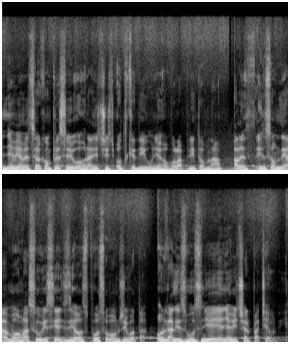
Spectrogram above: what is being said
nevieme celkom presne ju ohraničiť, odkedy u neho bola prítomná, ale insomnia mohla súvisieť s jeho spôsobom života. Organizmus nie je nevyčerpateľný.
